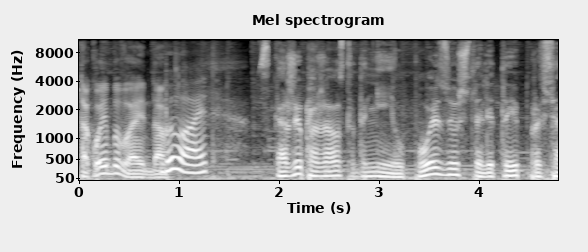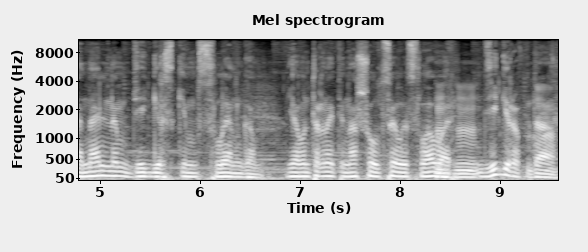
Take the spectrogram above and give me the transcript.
Такое бывает, да. Бывает. Скажи, пожалуйста, Даниил, пользуешься ли ты профессиональным диггерским сленгом? Я в интернете нашел целый словарь uh-huh. диггеров. Да,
